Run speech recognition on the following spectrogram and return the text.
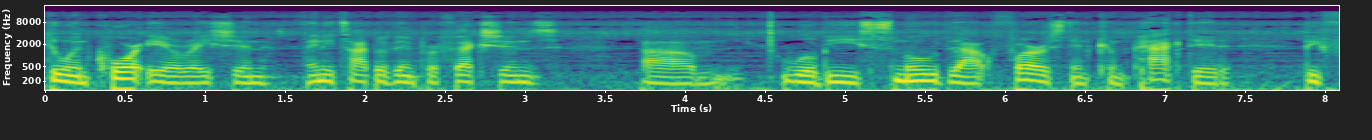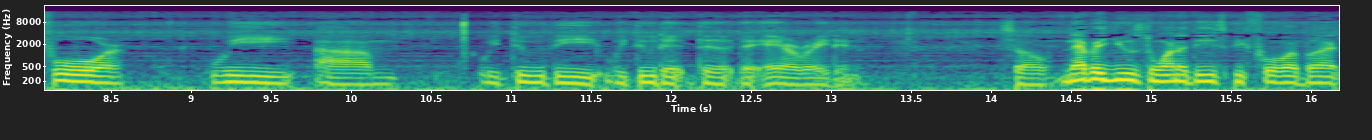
doing core aeration, any type of imperfections um, will be smoothed out first and compacted before we um, we do the we do the, the, the aerating. So never used one of these before, but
